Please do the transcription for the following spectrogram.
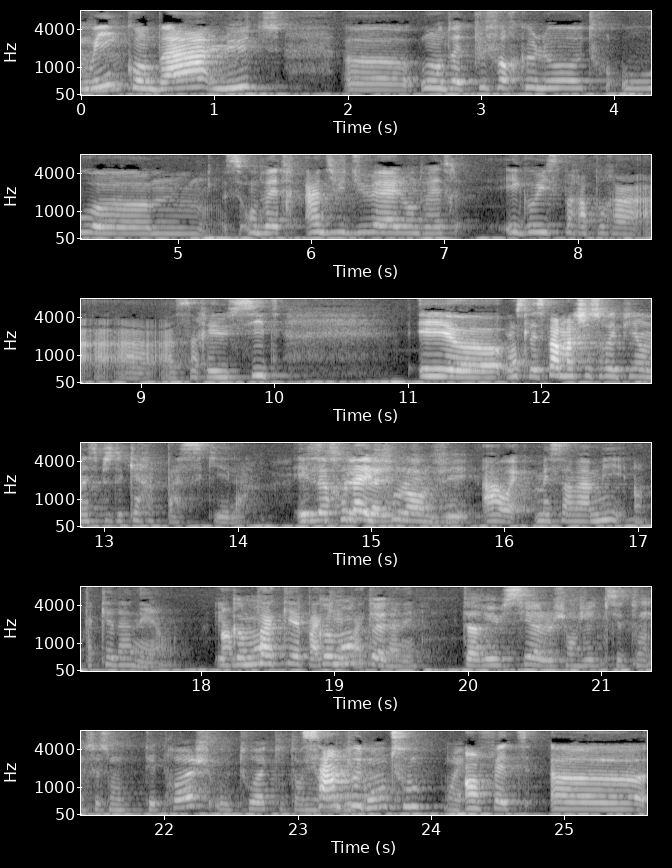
oui, mhm. combat, lutte, euh, où on doit être plus fort que l'autre, où euh, on doit être individuel, on doit être égoïste par rapport à, à sa réussite. Et euh, on se laisse pas marcher sur les pieds, on a une espèce de carapace qui est là. Et le là, il faut l'enlever. Ah ouais, mais ça m'a mis un paquet d'années. Hein. Et un comment, paquet, paquet, comment paquet d'années. T'as réussi à le changer? Ton, Ce sont tes proches ou toi qui t'en es C'est un peu de tout, en fait. Euh,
